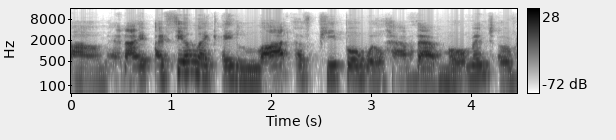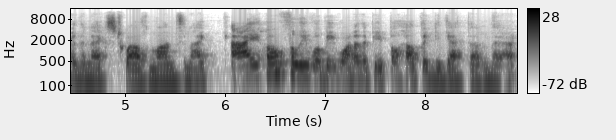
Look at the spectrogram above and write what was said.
Um, and I, I feel like a lot of people will have that moment over the next 12 months. And I, I hopefully will be one of the people helping to get them there.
